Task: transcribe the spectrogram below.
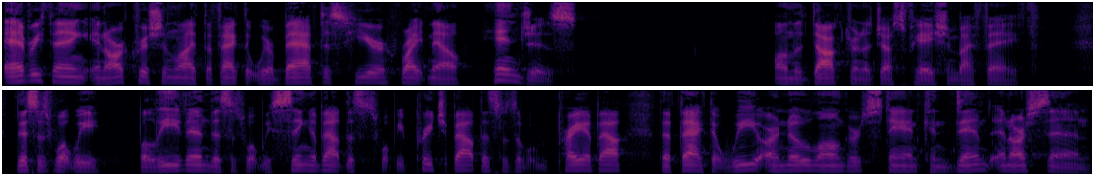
Everything in our Christian life, the fact that we're Baptists here right now, hinges on the doctrine of justification by faith. This is what we believe in. This is what we sing about. This is what we preach about. This is what we pray about. The fact that we are no longer stand condemned in our sin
